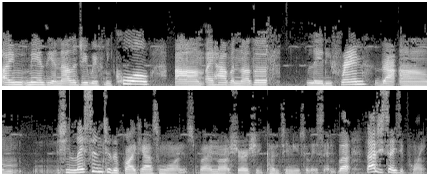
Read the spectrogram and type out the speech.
I made the analogy with Nicole. Um, I have another lady friend that um she listened to the podcast once, but I'm not sure she continued to listen. But that's besides the point.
